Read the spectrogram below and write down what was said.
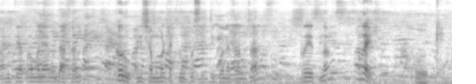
आणि त्याप्रमाणे आम्ही दाखल करू आणि शंभर टक्के उपस्थिती टिकवण्याचा आमचा प्रयत्न राहील. ओके.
